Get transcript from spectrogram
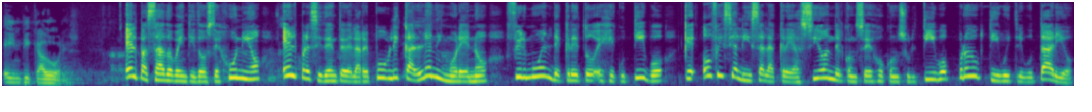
e indicadores. El pasado 22 de junio, el presidente de la República, Lenin Moreno, firmó el decreto ejecutivo que oficializa la creación del Consejo Consultivo Productivo y Tributario,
